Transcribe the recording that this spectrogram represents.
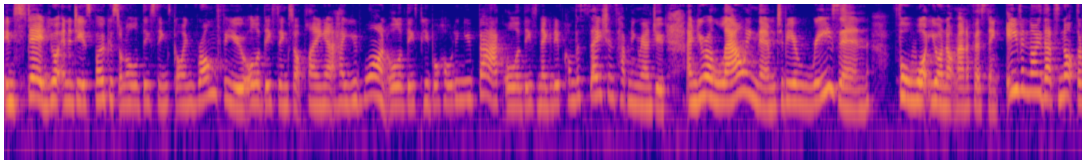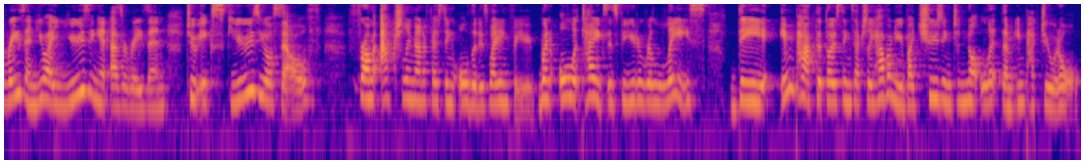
Instead, your energy is focused on all of these things going wrong for you, all of these things not playing out how you'd want, all of these people holding you back, all of these negative conversations happening around you. And you're allowing them to be a reason for what you're not manifesting. Even though that's not the reason, you are using it as a reason to excuse yourself from actually manifesting all that is waiting for you. When all it takes is for you to release the impact that those things actually have on you by choosing to not let them impact you at all.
